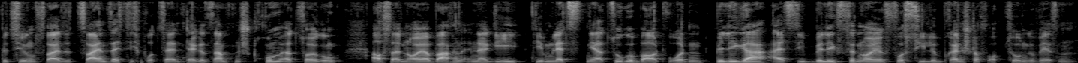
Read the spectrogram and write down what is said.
bzw. 62 Prozent der gesamten Stromerzeugung aus erneuerbaren Energie, die im letzten Jahr zugebaut wurden, billiger als die billigste neue fossile Brennstoffoption gewesen.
